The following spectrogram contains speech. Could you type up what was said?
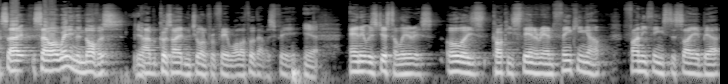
so so I went in the novice Yeah. uh, because I hadn't shorn for a fair while. I thought that was fair yeah. and it was just hilarious. All these cockies standing around thinking up funny things to say about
